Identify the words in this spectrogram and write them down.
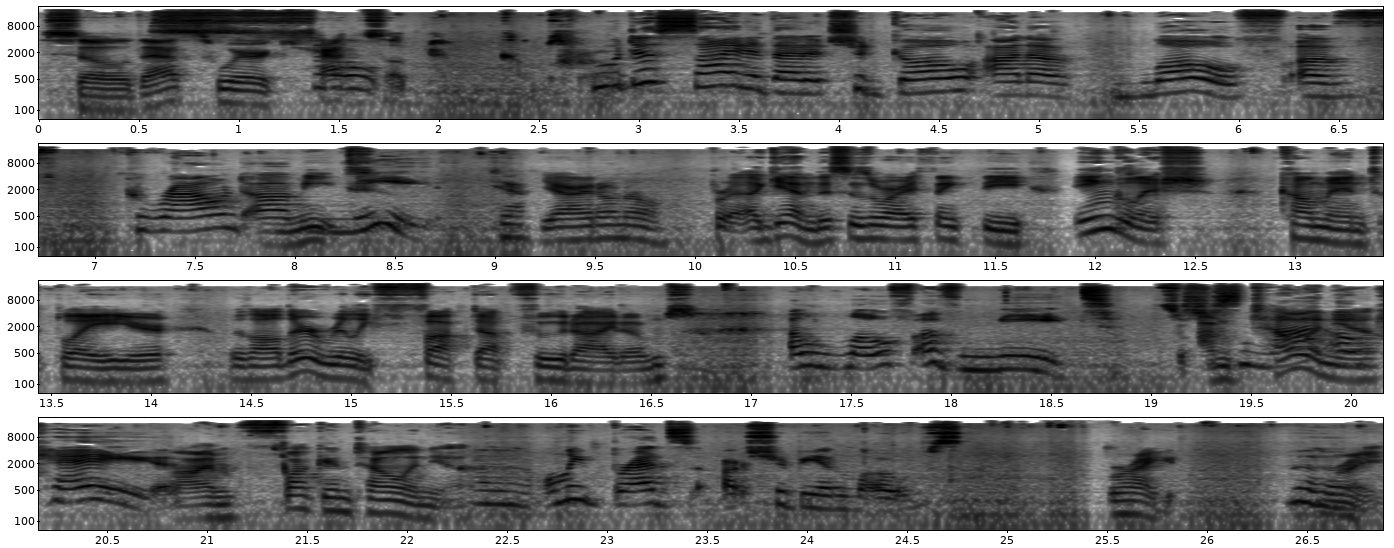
So that's where So- catsup comes from. Who decided that it should go on a loaf of ground up Meat. meat? Yeah, yeah, I don't know. Again, this is where I think the English come into play here with all their really fucked up food items. A loaf of meat. So It's I'm just telling you, Okay. I'm fucking telling you. Ugh, only breads are, should be in loaves. Right. Ugh. Right.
